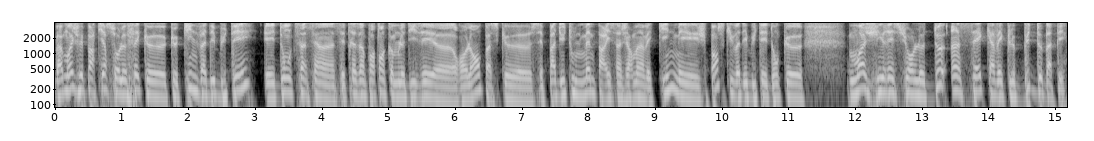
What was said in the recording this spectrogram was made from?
Bah moi je vais partir sur le fait que que Keane va débuter et donc ça c'est très important comme le disait euh, Roland parce que c'est pas du tout le même Paris Saint-Germain avec Keane mais je pense qu'il va débuter donc euh, moi j'irai sur le 2-1 sec avec le but de Mbappé.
